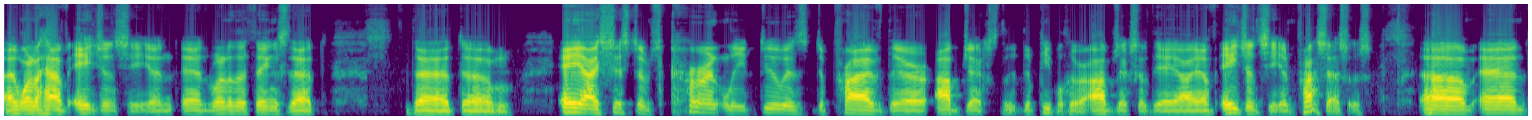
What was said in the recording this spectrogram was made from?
I want to have agency, and and one of the things that that um, AI systems currently do is deprive their objects, the, the, people who are objects of the AI, of agency and processes. Um, and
